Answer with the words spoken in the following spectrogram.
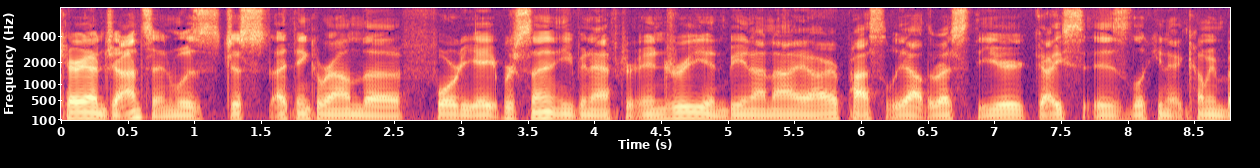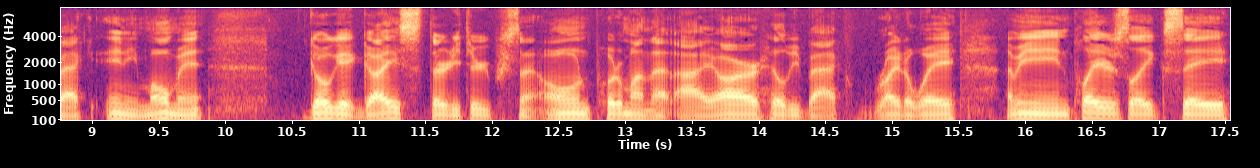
Kerryon Johnson was just, I think, around the 48%, even after injury and being on IR, possibly out the rest of the year. Guice is looking at coming back any moment. Go get Guice, 33% owned, put him on that IR. He'll be back right away. I mean, players like, say,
